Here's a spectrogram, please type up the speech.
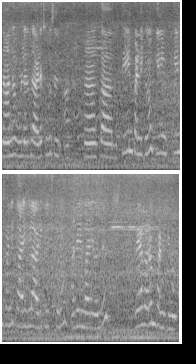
நான் தான் உள்ளேருந்து அடுக்கவும் செஞ்சு க்ளீன் பண்ணிக்கணும் க்ளீன் க்ளீன் பண்ணி காய்களை அடுக்கி வச்சுக்கணும் அதே மாதிரி வந்து வியாபாரம் பண்ணிக்கணும்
